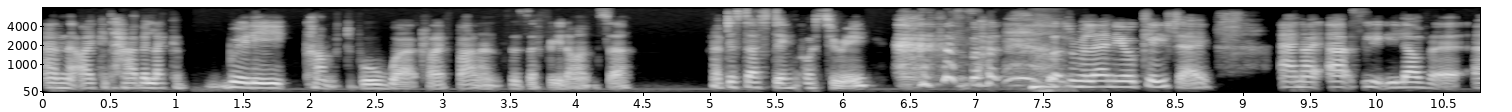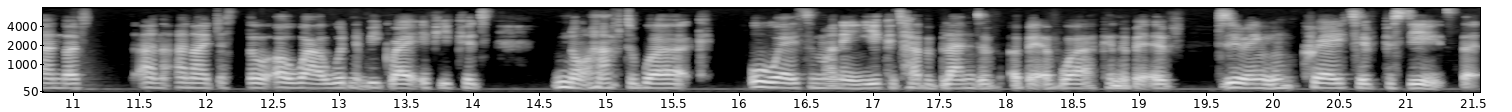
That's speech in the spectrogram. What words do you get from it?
and that i could have a like a really comfortable work life balance as a freelancer. I've just started doing pottery. Such a millennial cliche. And i absolutely love it. And i've and, and i just thought oh wow wouldn't it be great if you could not have to work? Always for money you could have a blend of a bit of work and a bit of doing creative pursuits that,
